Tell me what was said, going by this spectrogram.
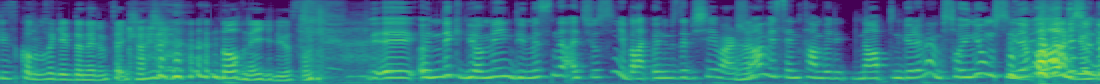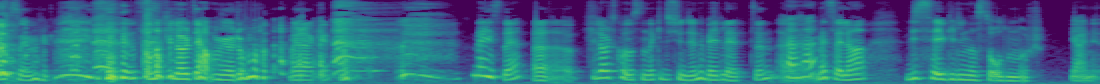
Biz konumuza geri dönelim tekrar. ne oldu neye gülüyorsun? Ee, önündeki gömleğin düğmesini açıyorsun ya ben önümüzde bir şey var şu Hı. an ve senin tam böyle ne yaptığını göremiyorum. Soyunuyor musun diye falan yok düşündüm. yok sevmiyorum. Sana flört yapmıyorum. Merak etme. Neyse. e, flört konusundaki düşünceni belli ettin. E, mesela bir sevgili nasıl olunur? Yani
